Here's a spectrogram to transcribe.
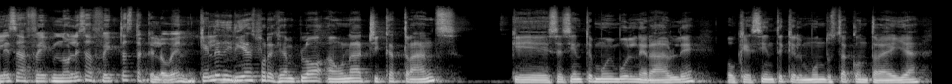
les afecta, no les afecta hasta que lo ven. ¿Qué le dirías, por ejemplo, a una chica trans que se siente muy vulnerable o que siente que el mundo está contra ella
